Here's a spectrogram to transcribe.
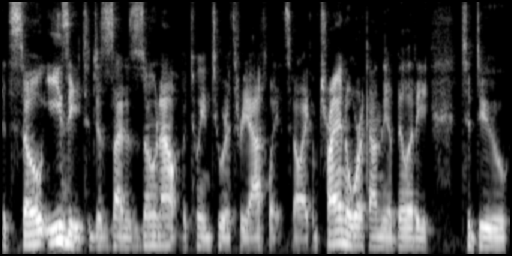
it's so easy to just kind of zone out between two or three athletes. So like i'm trying to work on the ability to do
